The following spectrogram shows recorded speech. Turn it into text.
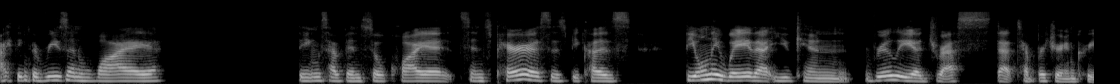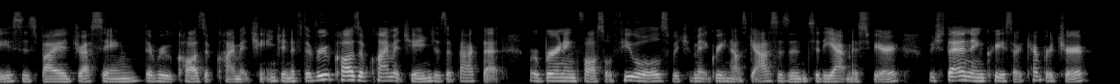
i think the reason why things have been so quiet since paris is because the only way that you can really address that temperature increase is by addressing the root cause of climate change. And if the root cause of climate change is the fact that we're burning fossil fuels, which emit greenhouse gases into the atmosphere, which then increase our temperature,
